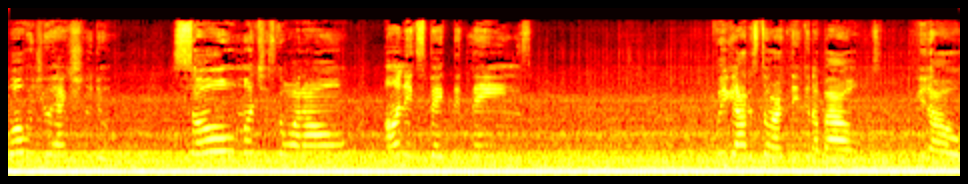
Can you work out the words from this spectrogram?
What would you actually do? So much is going on, unexpected things. We got to start thinking about, you know,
